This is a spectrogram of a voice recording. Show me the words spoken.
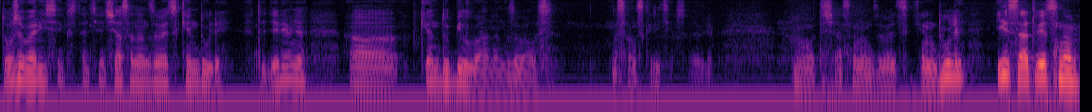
тоже в Арисе, кстати. Сейчас она называется Кендули. Это деревня а, Кендубилва она называлась на санскрите в свое время. Вот, сейчас она называется Кендули. И, соответственно,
